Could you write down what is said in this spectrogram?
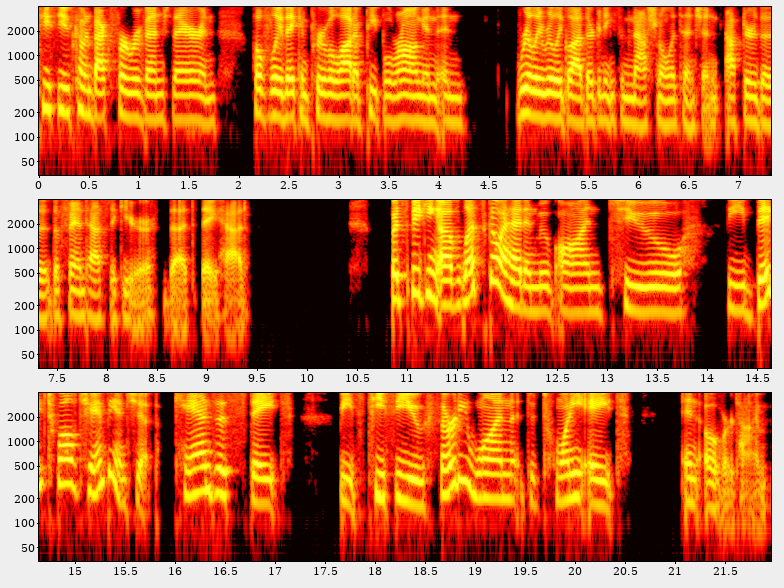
TCU's coming back for revenge there, and hopefully they can prove a lot of people wrong. And and really, really glad they're getting some national attention after the the fantastic year that they had. But speaking of, let's go ahead and move on to the Big 12 championship. Kansas State beats TCU 31 to 28 in overtime.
